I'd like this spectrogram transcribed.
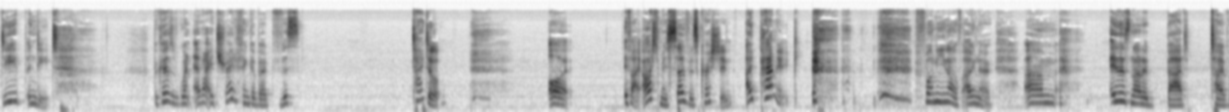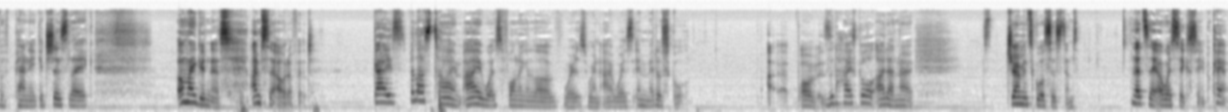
Deep indeed. Because whenever I try to think about this title, or if I ask myself this question, I panic. Funny enough, I know. Um, it is not a bad type of panic. It's just like, oh my goodness, I'm so out of it. Guys, the last time I was falling in love was when I was in middle school. Uh, or is it high school? I don't know. German school systems. Let's say I was 16, okay?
